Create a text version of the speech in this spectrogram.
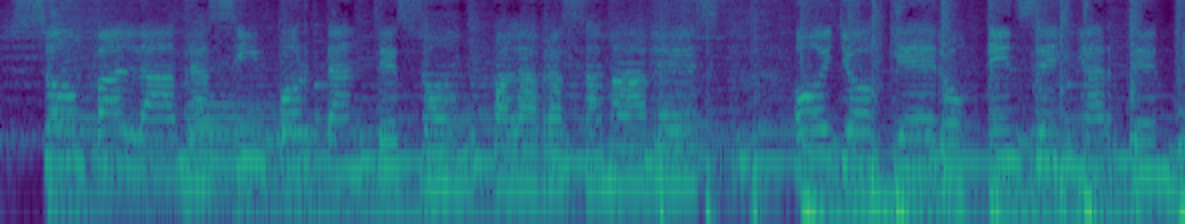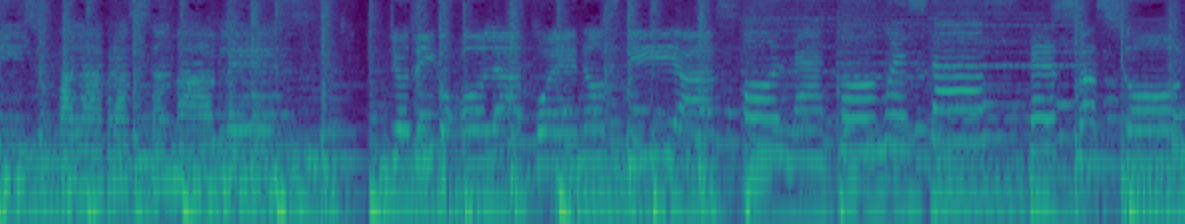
Son palabras importantes, son palabras amables Hoy yo quiero palabras amables. Yo digo hola, buenos días. Hola, ¿cómo estás? Esas son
